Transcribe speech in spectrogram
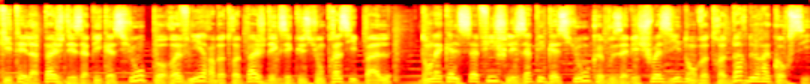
Quittez la page des applications pour revenir à votre page d'exécution principale dans laquelle s'affichent les applications que vous avez choisies dans votre barre de raccourcis.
